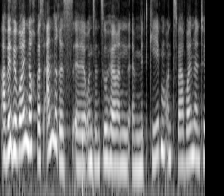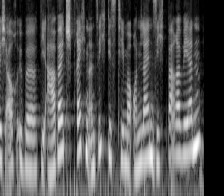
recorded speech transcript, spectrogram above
Aber wir wollen noch was anderes äh, unseren Zuhörern äh, mitgeben. Und zwar wollen wir natürlich auch über die Arbeit sprechen, an sich dieses Thema online sichtbarer werden.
